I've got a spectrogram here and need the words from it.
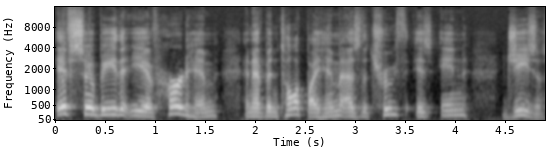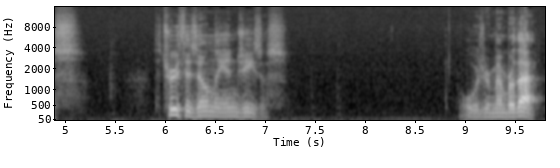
if so be that ye have heard him and have been taught by him, as the truth is in Jesus. The truth is only in Jesus. Always remember that.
